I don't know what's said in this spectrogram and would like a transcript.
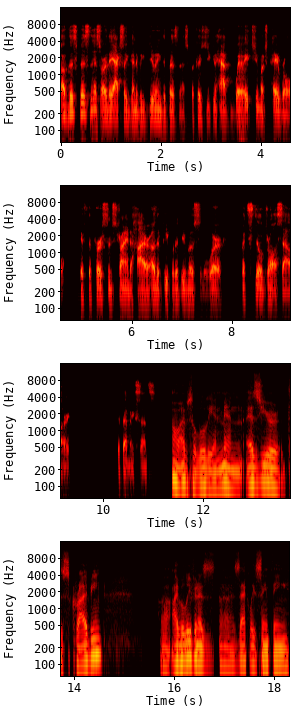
of this business, or are they actually going to be doing the business? Because you can have way too much payroll if the person's trying to hire other people to do most of the work, but still draw a salary. If that makes sense. Oh, absolutely. And man, as you're describing, uh, I believe in is uh, exactly the same thing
